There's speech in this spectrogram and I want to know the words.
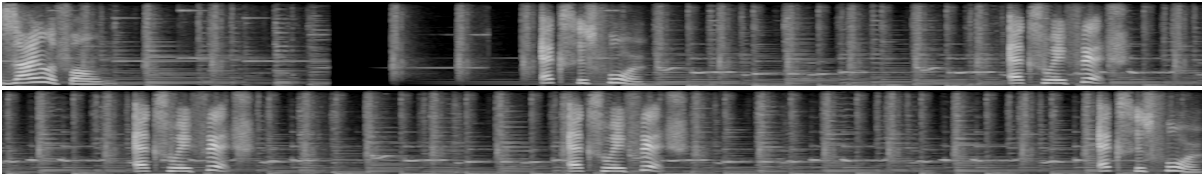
Xylophone. X is for X-ray fish. X-ray fish X-ray fish. X is for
